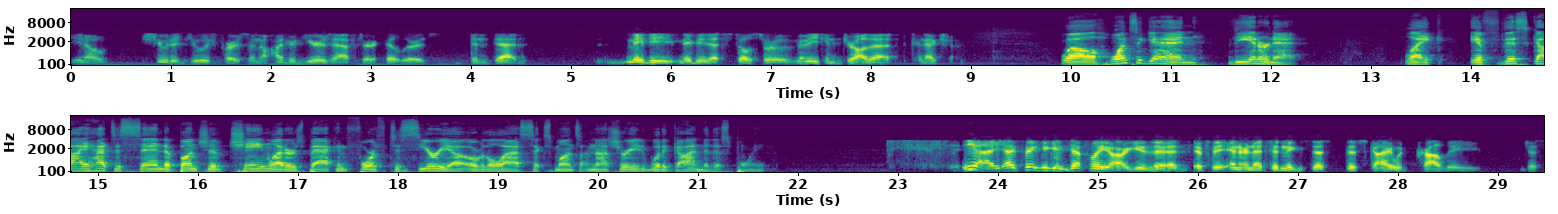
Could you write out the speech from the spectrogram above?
you know, shoot a Jewish person a hundred years after Hitler's been dead, maybe maybe that's still sort of maybe you can draw that connection. Well, once again, the internet like if this guy had to send a bunch of chain letters back and forth to Syria over the last six months, I'm not sure he would have gotten to this point. Yeah, I, think you can definitely argue that if the internet didn't exist, this guy would probably just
